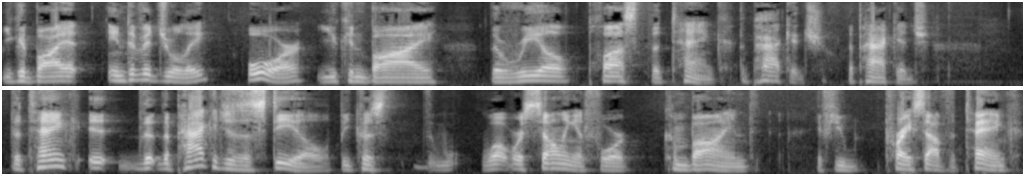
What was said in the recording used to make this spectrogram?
You could buy it individually, or you can buy the reel plus the tank, The package. the package. The tank, it, the, the package is a steal because th- what we're selling it for combined, if you price out the tank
